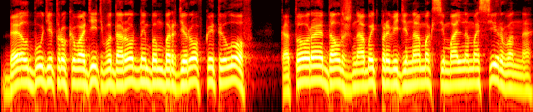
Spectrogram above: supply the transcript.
«Белл будет руководить водородной бомбардировкой тылов, которая должна быть проведена максимально массированно.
